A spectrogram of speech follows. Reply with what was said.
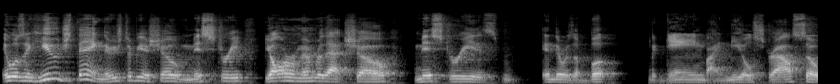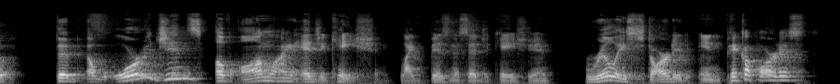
It was a huge thing. There used to be a show, Mystery. Y'all remember that show, Mystery? Is, and there was a book, The Game by Neil Strauss. So the origins of online education, like business education, really started in pickup artists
